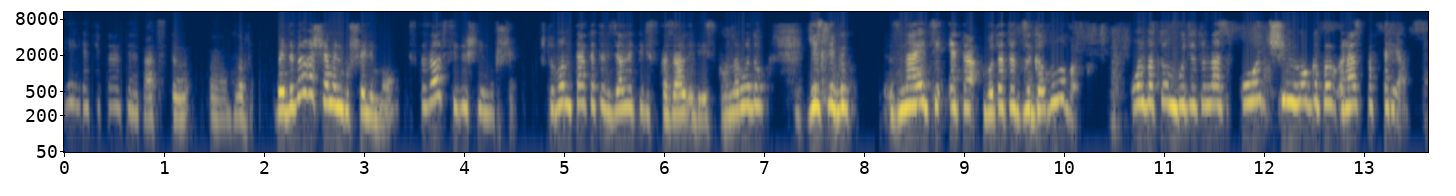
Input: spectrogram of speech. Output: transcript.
И я читаю 13 э, главу. Бедебер Ашем Муше Лимо, сказал Всевышний Муше. чтобы он так это взял и пересказал еврейскому народу. Если вы знаете это, вот этот заголовок, он потом будет у нас очень много раз повторяться.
